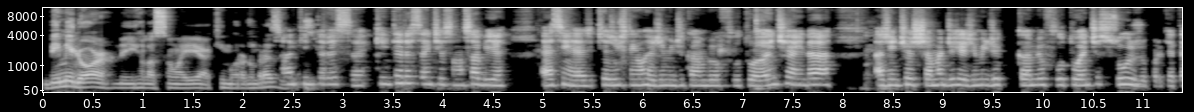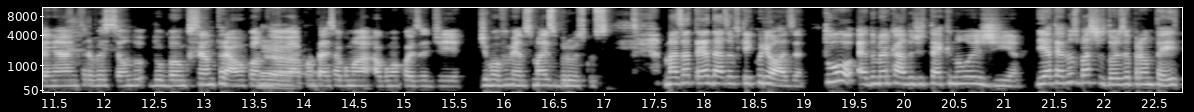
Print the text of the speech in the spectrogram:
bem melhor né, em relação aí a quem mora no Brasil. Ah, que interessante, que interessante isso, eu não sabia. É assim, é que a gente tem um regime de câmbio flutuante ainda a gente chama de regime de câmbio flutuante sujo, porque tem a intervenção do, do Banco Central quando é. acontece alguma, alguma coisa de, de movimentos mais bruscos. Mas até, Daz, eu fiquei curiosa. Tu é do mercado de tecnologia, e até nos bastidores eu perguntei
